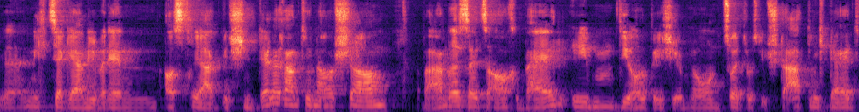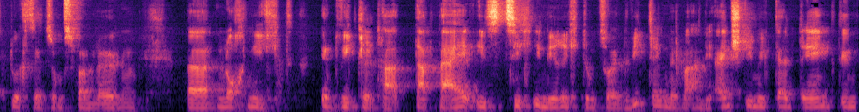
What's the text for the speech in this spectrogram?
äh, nicht sehr gerne über den austriakischen Tellerrand hinausschauen, aber andererseits auch, weil eben die Europäische Union so etwas wie Staatlichkeit, Durchsetzungsvermögen äh, noch nicht entwickelt hat. Dabei ist sich in die Richtung zu entwickeln. Wenn man an die Einstimmigkeit denkt in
